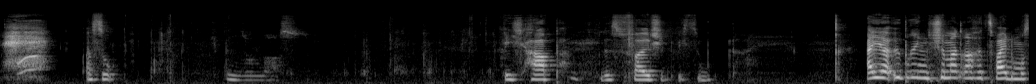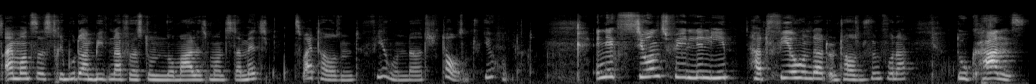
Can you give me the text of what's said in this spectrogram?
Hä? Achso. Ich bin so lost. Ich hab das Falsche durchsucht. Ah ja, übrigens, Schimmerdrache 2, du musst ein Monster als Tribut anbieten, dafür hast du ein normales Monster mit 2400. 1400. Injektionsfee Lilly hat 400 und 1500. Du kannst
